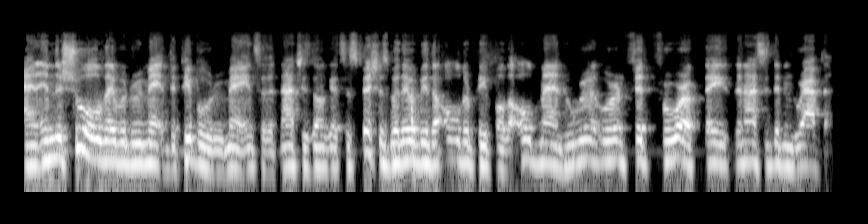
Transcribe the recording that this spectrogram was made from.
And in the shul, they would remain, the people would remain so that Nazis don't get suspicious, but they would be the older people, the old men who weren't fit for work. They, the Nazis didn't grab them.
